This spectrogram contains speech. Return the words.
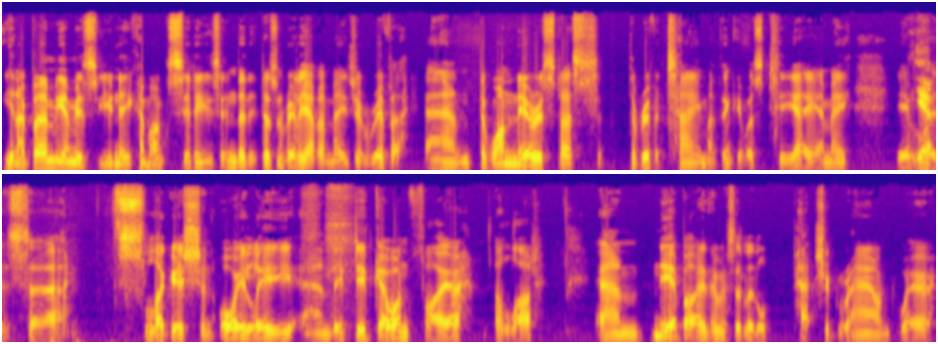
you know, Birmingham is unique amongst cities in that it doesn't really have a major river. And the one nearest us, the River Tame, I think it was T A M E, it yep. was uh, sluggish and oily, and it did go on fire a lot. And nearby, there was a little patch of ground where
